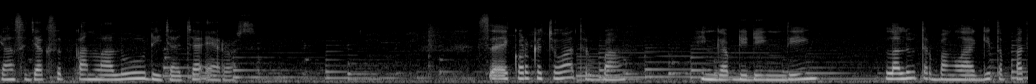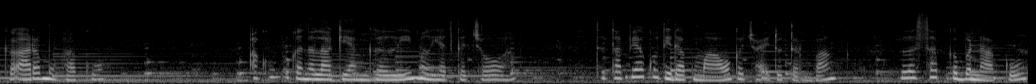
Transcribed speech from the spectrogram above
yang sejak sepekan lalu dijajah Eros. Seekor kecoa terbang, hinggap di dinding, lalu terbang lagi tepat ke arah mukaku. Aku bukan lelaki yang geli melihat kecoa, tetapi aku tidak mau kecoa itu terbang, lesap ke benakku,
